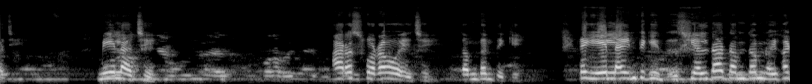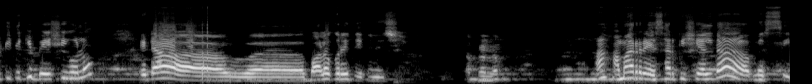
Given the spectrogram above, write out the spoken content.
আছে। মেল আছে। আরস করা হয়েছে দমদম থেকে। এটা এ লাইন থেকে শিয়ালদা দমদম নৈহাটি থেকে বেশি হলো। এটা ভালো করে দেখে নিয়েছে। আমার এসআরপি শিয়ালদা মের্সি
